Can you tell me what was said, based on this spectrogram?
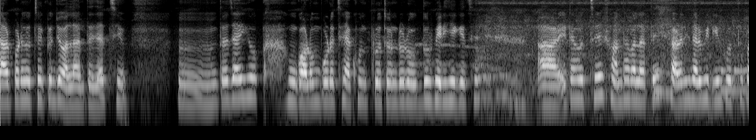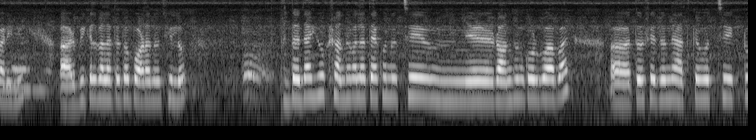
তারপরে হচ্ছে একটু জল আনতে যাচ্ছি। তো যাই হোক, গরম পড়েছে এখন, প্রচণ্ড রৌদ্র বেরিয়ে গেছে। আর এটা হচ্ছে সন্ধ্যাবেলাতে, সারাদিন আর ভিডিও করতে পারিনি। আর বিকেলবেলাতে তো পড়ানো ছিল। তো যাই হোক, সন্ধ্যাবেলাতে এখন হচ্ছে রন্ধন করব আবার। তো সেজন্য আজকে হচ্ছে একটু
